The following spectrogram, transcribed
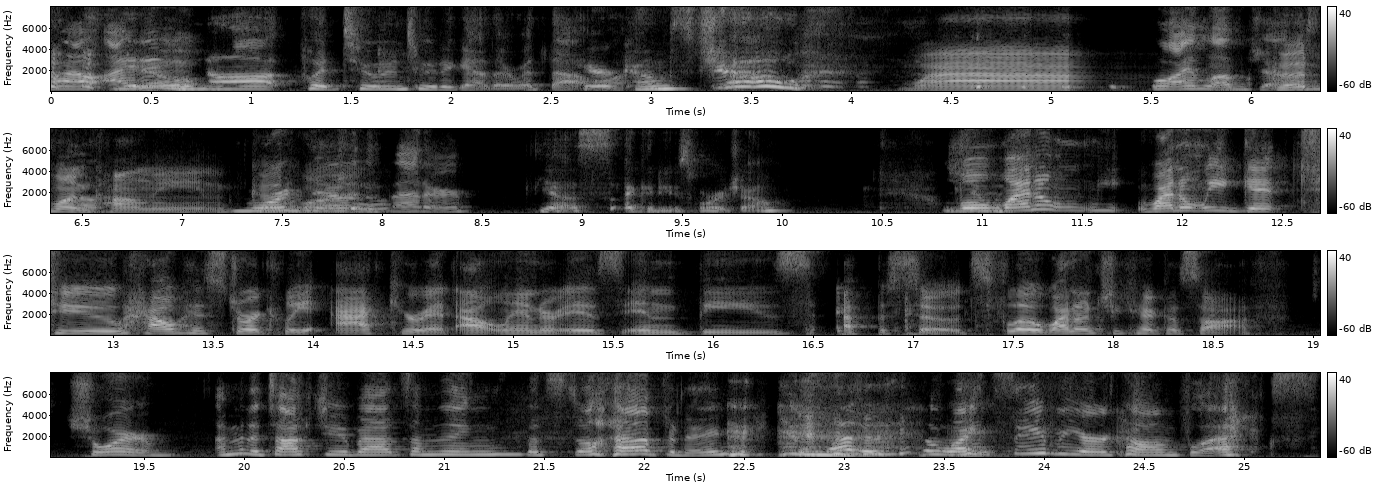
Wow, I did Yep. not put two and two together with that one. Here one. comes Joe. wow. Well, I love Joe. Good one, so Colleen. More Good Joe, the better. Yes, I could use more Joe. Well, why don't we, why don't we get to how historically accurate Outlander is in these episodes? Flo, why don't you kick us off? Sure. I'm going to talk to you about something that's still happening, and that is the white savior complex.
